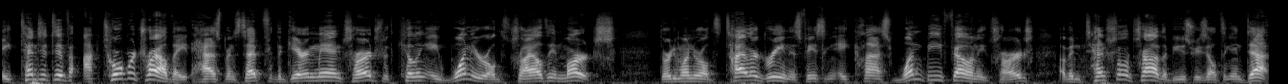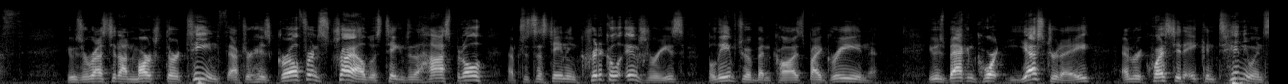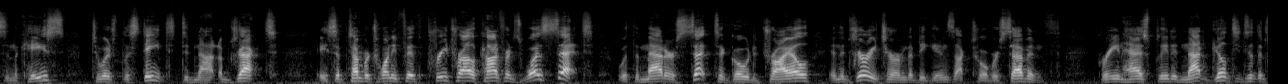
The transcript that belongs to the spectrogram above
A tentative October trial date has been set for the Gering man charged with killing a one year old child in March. 31 year old Tyler Green is facing a Class 1B felony charge of intentional child abuse resulting in death. He was arrested on March 13th after his girlfriend's child was taken to the hospital after sustaining critical injuries believed to have been caused by Green. He was back in court yesterday and requested a continuance in the case, to which the state did not object. A September 25th pretrial conference was set, with the matter set to go to trial in the jury term that begins October 7th. Green has pleaded not guilty to the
